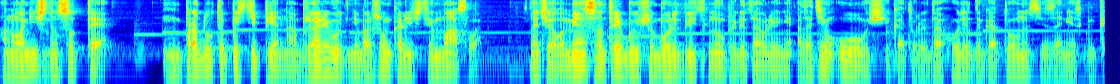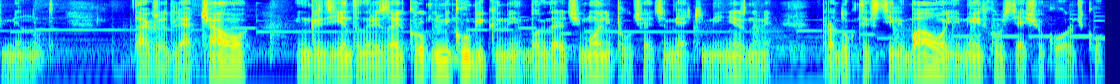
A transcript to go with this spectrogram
аналогична соте – Продукты постепенно обжаривают в небольшом количестве масла. Сначала мясо, требующее более длительного приготовления, а затем овощи, которые доходят до готовности за несколько минут. Также для чао ингредиенты нарезают крупными кубиками, благодаря чему они получаются мягкими и нежными. Продукты в стиле бао имеют хрустящую корочку.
